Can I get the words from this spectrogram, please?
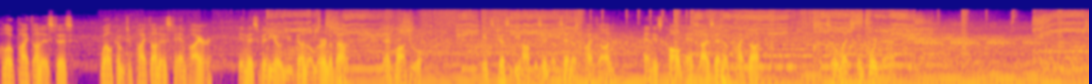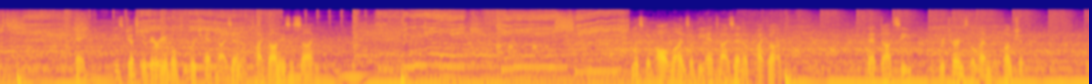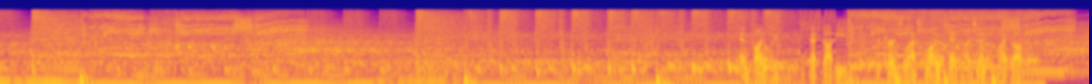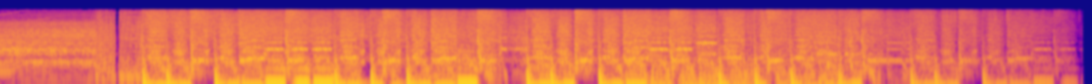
Hello Pythonistas, welcome to Pythonist Empire, in this video you gonna learn about, that module. It's just the opposite of Zen of Python, and is called anti-Zen of Python. So let's import that. A, is just a variable to which anti-Zen of Python is assigned. List of all lines of the anti-Zen of Python. Net.c, returns the lambda function. And finally, that .e, returns last line of anti-Zen of Python.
